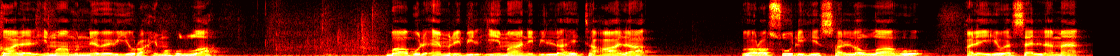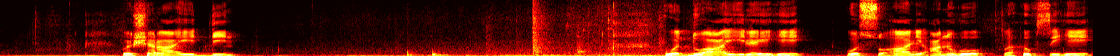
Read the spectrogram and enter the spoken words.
Galel İmamun Nevevi rahimehullah Babul emri bil imani billahi teala ve rasulihi sallallahu aleyhi ve selleme ve şerai din ve dua ileyhi ve suali anhu ve hıfzihi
